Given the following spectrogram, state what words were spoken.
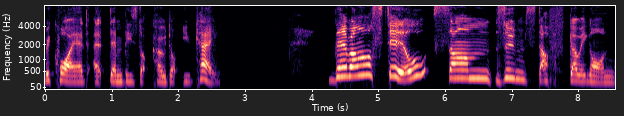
required at denbies.co.uk. There are still some Zoom stuff going on,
